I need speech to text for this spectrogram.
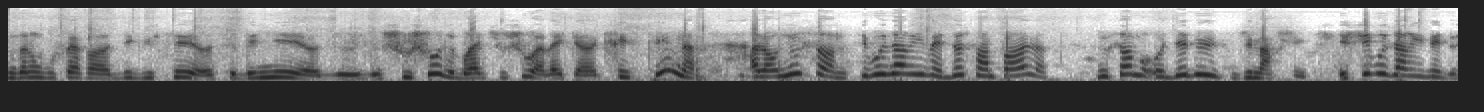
Nous allons vous faire euh, déguster euh, ce beignet de, de chouchou, de bread chouchou avec Christine. Alors nous sommes, si vous arrivez de Saint-Paul, nous sommes au début du marché. Et si vous arrivez de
